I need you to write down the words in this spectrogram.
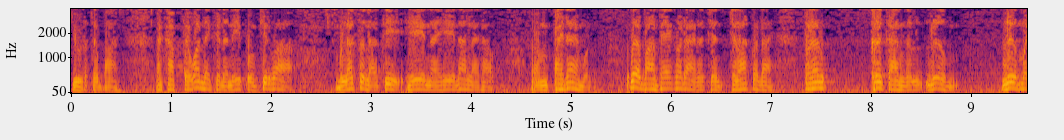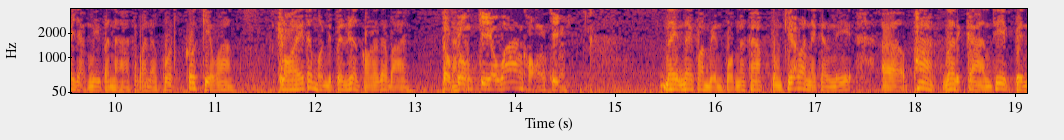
อยู่รัฐบาลนะครับแต่ว่าในขณะนี้ผมคิดว่าลักษณะที่เฮไหนเฮนั่นแหละครับไปได้หมดรัฐบาลแพ้ก็ได้แล้วชนะก็ได้ เพราะฉะนั้นการเริ่มเริ่มไม่อยากมีปัญหากับอนาคตก็เกี่ยวว่างปล่อยทั้งหมดนี่เป็นเรื่องของรัฐบาลตกลงเกี่ยร์ว่างของจริง ในในความเห็นผมนะครับผมคิดว่าในขณะนี้เอ่อภาคราชการที่เป็น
